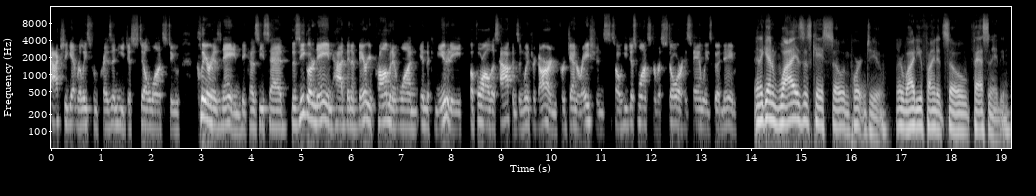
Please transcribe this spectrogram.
actually get released from prison, he just still wants to clear his name because he said the Ziegler name had been a very prominent one in the community before all this happens in Winter Garden for generations. So he just wants to restore his family's good name. And again, why is this case so important to you? Or why do you find it so fascinating?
